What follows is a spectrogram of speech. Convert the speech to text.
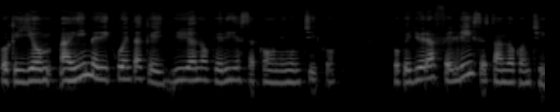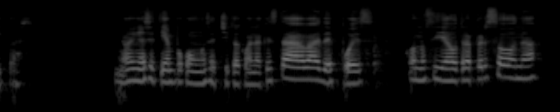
porque yo ahí me di cuenta que yo ya no quería estar con ningún chico, porque yo era feliz estando con chicas. ¿no? En ese tiempo con esa chica con la que estaba, después conocí a otra persona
